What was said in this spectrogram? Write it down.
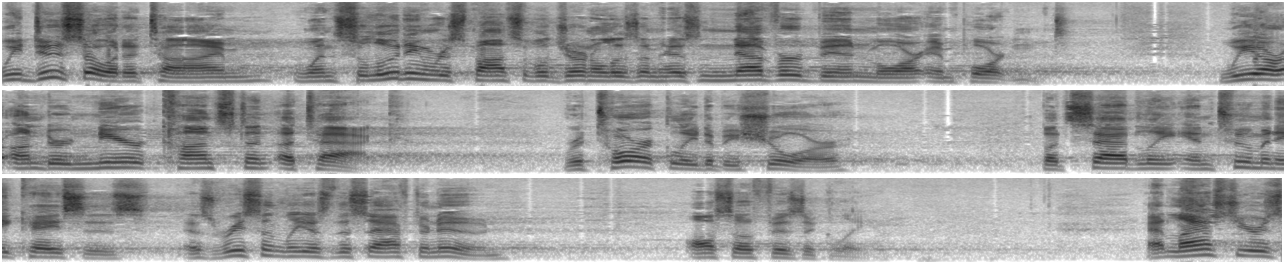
We do so at a time when saluting responsible journalism has never been more important. We are under near constant attack, rhetorically to be sure, but sadly, in too many cases, as recently as this afternoon, also physically. At last year's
